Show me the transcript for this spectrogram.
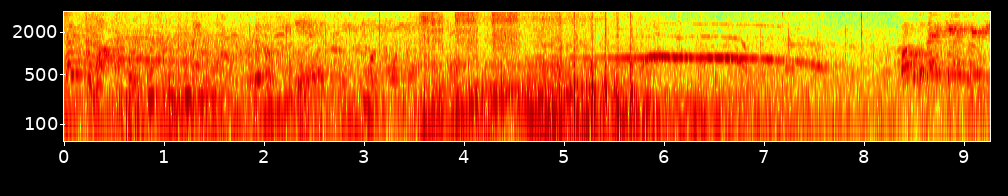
Take it off. Little kid, one more Folks, they can't hear you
